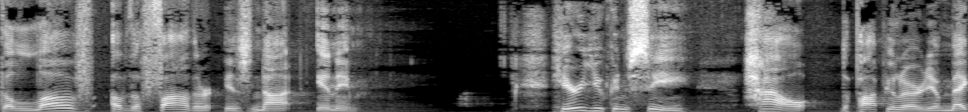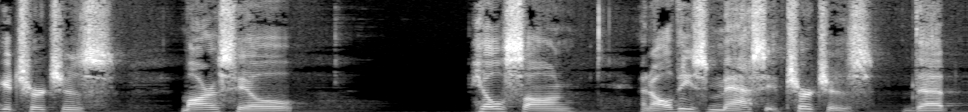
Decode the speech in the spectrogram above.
the love of the Father is not in him. Here you can see how the popularity of megachurches, Mars Hill, Hillsong, and all these massive churches that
